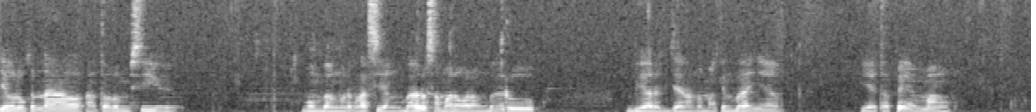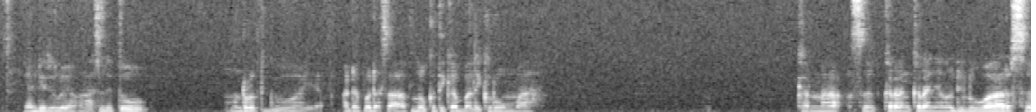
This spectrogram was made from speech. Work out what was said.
yang lo kenal atau lo mesti membangun relasi yang baru sama orang-orang baru biar jalan lo makin banyak. Ya tapi emang yang diri lo yang asli itu menurut gue ya ada pada saat lo ketika balik rumah karena sekeren-kerennya lo di luar se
